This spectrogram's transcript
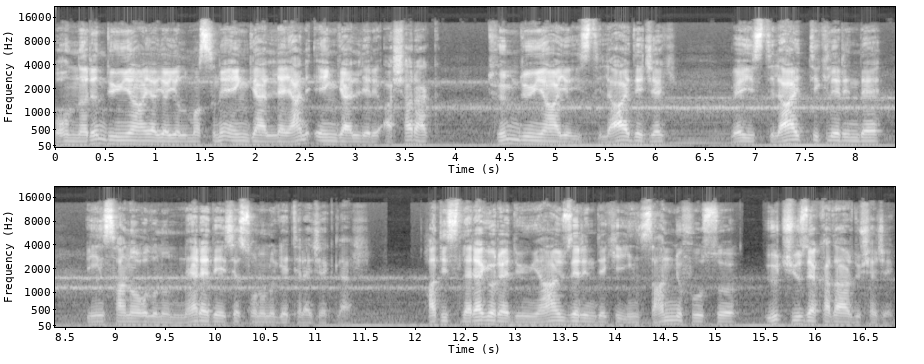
onların dünyaya yayılmasını engelleyen engelleri aşarak tüm dünyayı istila edecek ve istila ettiklerinde insanoğlunun neredeyse sonunu getirecekler. Hadislere göre dünya üzerindeki insan nüfusu 300'e kadar düşecek.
